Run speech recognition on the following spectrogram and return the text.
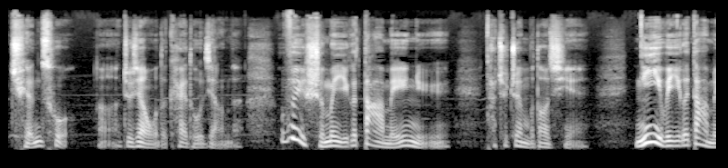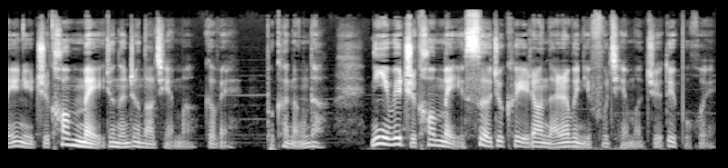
全错啊！就像我的开头讲的，为什么一个大美女她却赚不到钱？你以为一个大美女只靠美就能挣到钱吗？各位？不可能的，你以为只靠美色就可以让男人为你付钱吗？绝对不会。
